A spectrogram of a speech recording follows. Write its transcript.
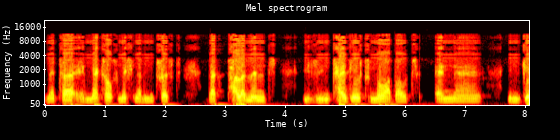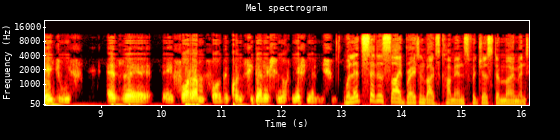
matter, a matter of national interest that Parliament is entitled to know about and uh, engage with as a, a, forum for the consideration of national issues. Well, let's set aside Breytenbach's comments for just a moment.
